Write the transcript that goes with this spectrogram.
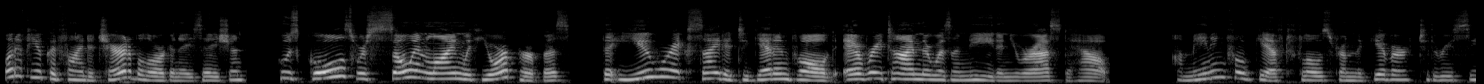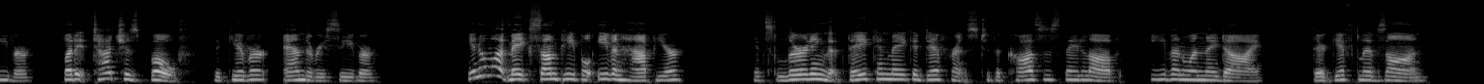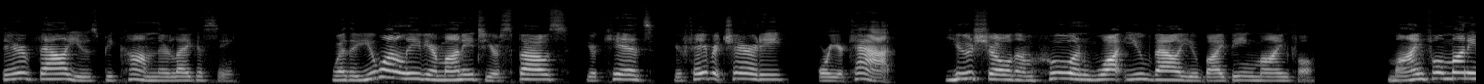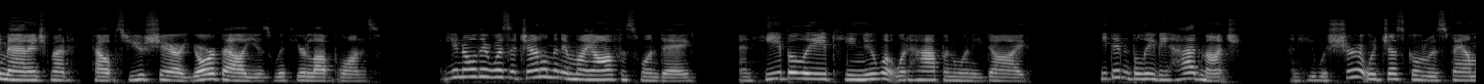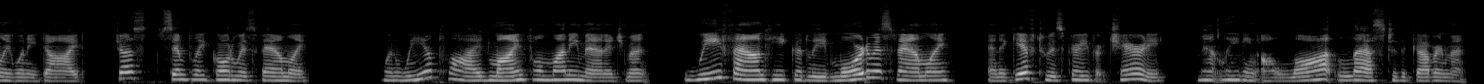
What if you could find a charitable organization whose goals were so in line with your purpose that you were excited to get involved every time there was a need and you were asked to help. A meaningful gift flows from the giver to the receiver, but it touches both the giver and the receiver. You know what makes some people even happier? It's learning that they can make a difference to the causes they love even when they die. Their gift lives on. Their values become their legacy. Whether you want to leave your money to your spouse, your kids, your favorite charity, or your cat, you show them who and what you value by being mindful. Mindful money management helps you share your values with your loved ones. You know, there was a gentleman in my office one day, and he believed he knew what would happen when he died. He didn't believe he had much, and he was sure it would just go to his family when he died. Just simply go to his family. When we applied mindful money management, we found he could leave more to his family, and a gift to his favorite charity meant leaving a lot less to the government.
